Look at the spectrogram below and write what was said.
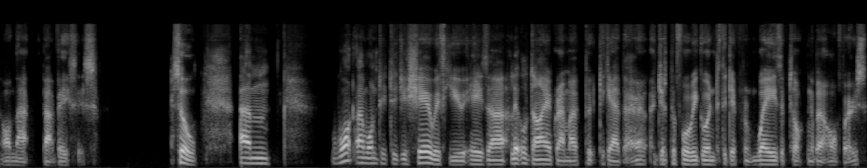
on that that basis. So, um, what I wanted to just share with you is a little diagram I've put together just before we go into the different ways of talking about offers,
